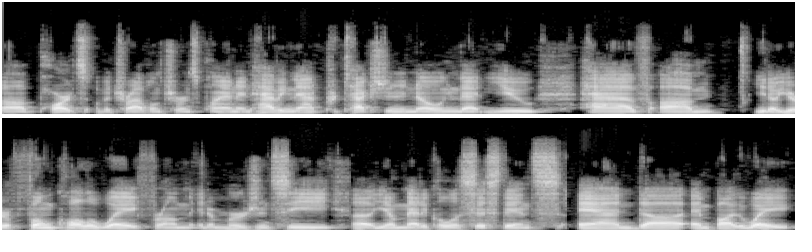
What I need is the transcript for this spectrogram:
uh, parts of a travel insurance plan, and having that protection and knowing that you have um, you know, you're a phone call away from an emergency, uh, you know, medical assistance. And, uh, and by the way,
